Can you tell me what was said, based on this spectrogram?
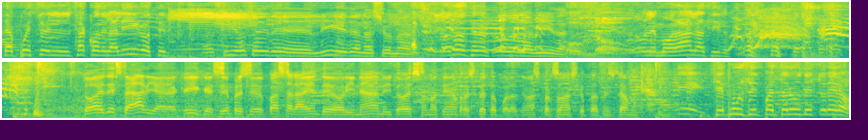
¿Se ha puesto el saco de la liga usted? Así yo soy de Liga y de Nacional. Los dos eran toda la vida. Doble moral ha sido. Todo es de esta área de aquí, que siempre se pasa la gente orinando y todo eso, no tienen respeto por las demás personas que participamos. ¿Qué? Se puso el pantalón del torero.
